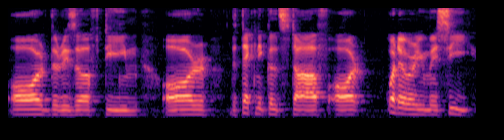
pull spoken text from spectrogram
or the reserve team or the technical staff or whatever you may see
